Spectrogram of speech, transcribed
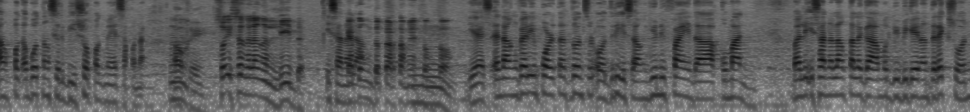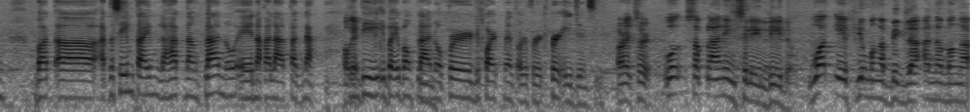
ang pag-abot ng serbisyo pag may sakuna. Okay. So isa na lang ang lead. Isa na Itong lang. departamentong to. Yes, and ang very important doon Sir Audrey is ang unified ah, command. Bali isa na lang talaga ang magbibigay ng direksyon but ah, at the same time lahat ng plano eh nakalatag na. Okay. Hindi iba-ibang plano per department or per, per agency. Alright, sir. Well, sa planning sila yung lead. What if yung mga biglaan na mga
